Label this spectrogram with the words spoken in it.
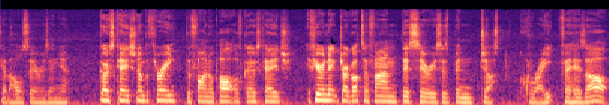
get the whole series in you. Ghost Cage number three, the final part of Ghost Cage. If you're a Nick Dragotta fan, this series has been just great for his art.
